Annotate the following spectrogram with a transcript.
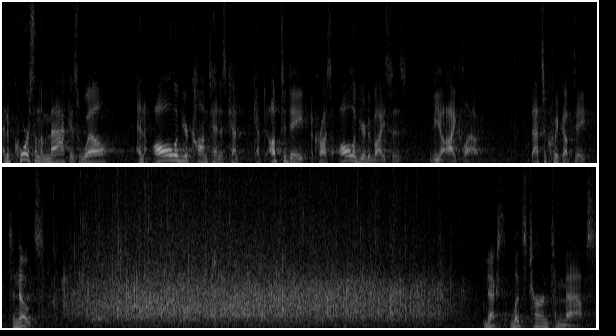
and of course on the Mac as well. And all of your content is kept up to date across all of your devices via iCloud. That's a quick update to Notes. Next, let's turn to Maps.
